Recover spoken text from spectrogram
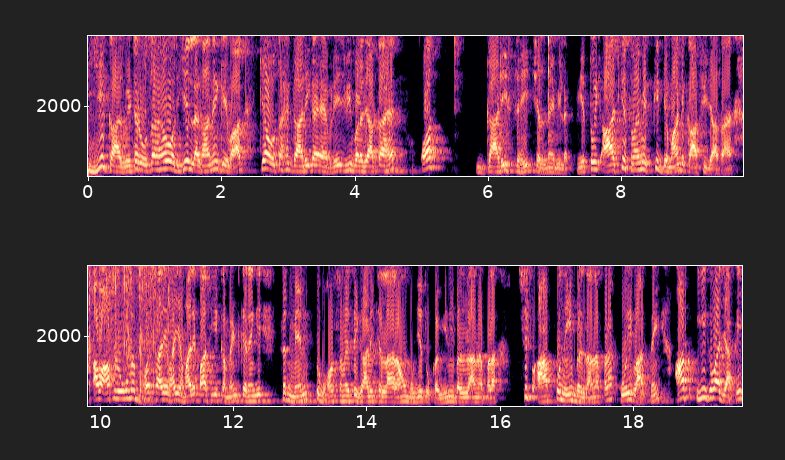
ये कार्बेटर होता है और ये लगाने के बाद क्या होता है? गाड़ी का एवरेज भी बढ़ जाता है और गाड़ी सही चलने भी लगती है। तो आज के समय में इसकी डिमांड काफ़ी ज़्यादा है। अब आप लोगों में बहुत सारे भाई हमारे पास ये कमेंट करेंगे, सर मैंने तो बहुत समय से गाड़ी चला रहा हूँ, मुझे तो कभी नहीं बदलाना पड़ा। सिर्फ़ आपको नहीं बदलाना पड़ा, कोई बात नहीं। आप एक बार जाके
